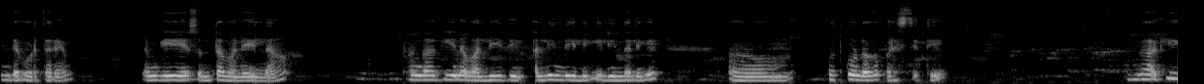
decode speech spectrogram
ಹಿಂದೆ ಓಡ್ತಾರೆ. ನಮಗೆ ಸ್ವಂತ ಮನೆ ಇಲ್ಲ. ಹಾಗಾಗಿ ನಾವು ಅಲ್ಲಿ ಅಲ್ಲಿಂದ ಇಲ್ಲಿಗೆ ಇಲ್ಲಿಂದ ಅಲ್ಲಿಗೆ ಹೊತ್ಕೊಂಡೋಗೋ ಪರಿಸ್ಥಿತಿ. ಹಾಗಾಗಿ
